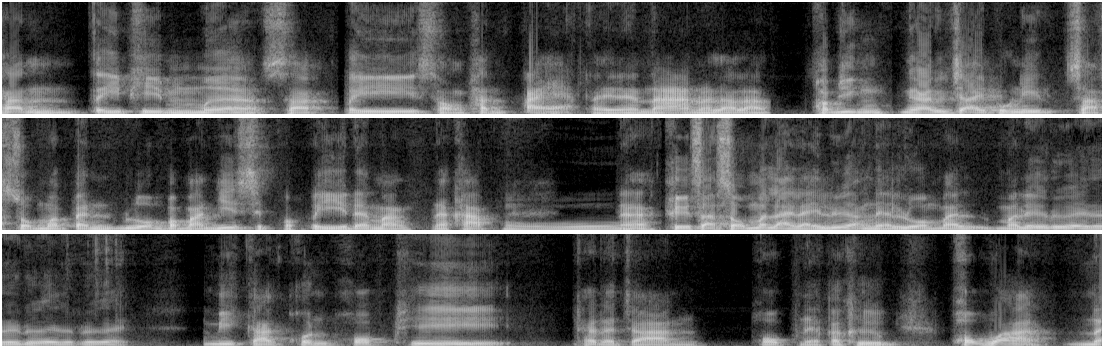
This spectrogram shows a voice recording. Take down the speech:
ท่านตีพิมพ์เมื่อสักปี 2008อะไรเนี่ยนานมาแล้วล่ะความจริงงานวิจัยพวกนี้สะสมมาเป็นร่วมประมาณ 20 กว่าปีได้มั้งนะครับโอ้นะคือสะสมมาหลาย ๆ เรื่องเนี่ยรวมมามาเรื่อยๆเรื่อยๆเรื่อยๆมีการค้นพบที่ท่านอาจารย์พบเนี่ยก็คือ พบว่าใน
